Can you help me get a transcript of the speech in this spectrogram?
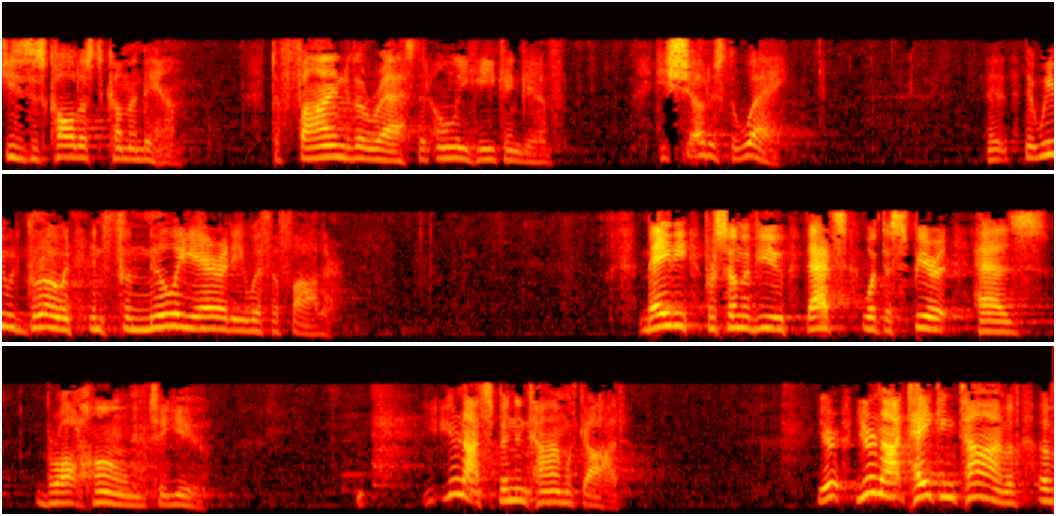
Jesus has called us to come unto Him, to find the rest that only He can give. He showed us the way. That, we would grow in, in familiarity with the Father. Maybe for some of you, that's what the Spirit has brought home to you. You're not spending time with God. You're, you're not taking time of, of,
